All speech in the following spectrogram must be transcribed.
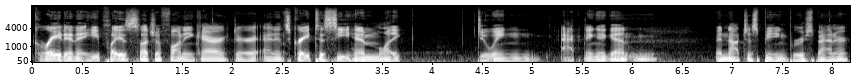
great in it he plays such a funny character and it's great to see him like doing acting again Mm-hmm. and not just being bruce banner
